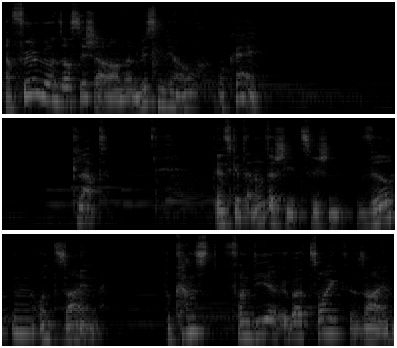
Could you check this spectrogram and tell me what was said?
dann fühlen wir uns auch sicherer und dann wissen wir auch, okay, klappt. Denn es gibt einen Unterschied zwischen wirken und sein. Du kannst von dir überzeugt sein.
